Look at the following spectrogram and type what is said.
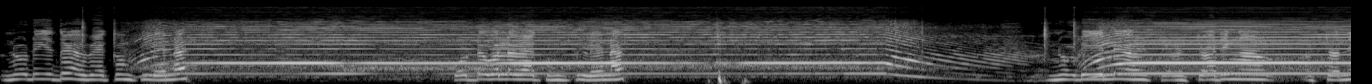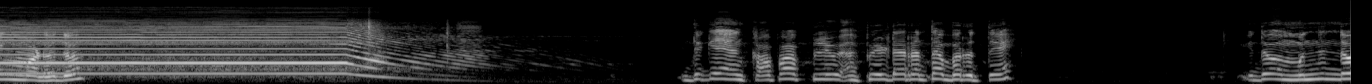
ನೋಡಿ, ಇದು vacuum cleaner portable vacuum cleaner ನೋಡಿ, ಇಲ್ಲಿ ಸ್ಟಾರ್ಟಿಂಗ್ ಚಾರ್ಜಿಂಗ್ ಮಾಡೋದು. ಇದಕ್ಕೆ ಕಾಪ ಫಿಲ್ಟರ್ ಅಂತ ಬರುತ್ತೆ. ಇದು ಮುಂದಿಂದು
